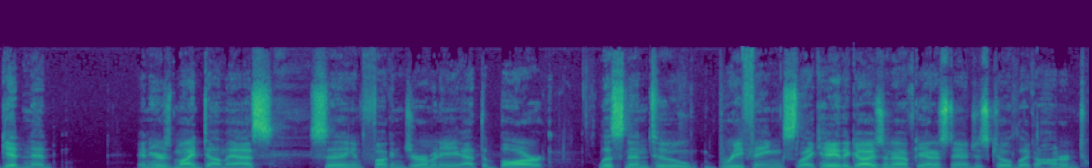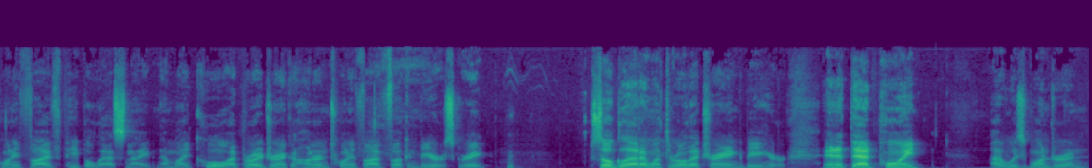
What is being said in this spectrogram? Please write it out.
getting it. And here's my dumbass sitting in fucking Germany at the bar listening to briefings like, hey, the guys in Afghanistan just killed like 125 people last night. And I'm like, cool, I probably drank 125 fucking beers. Great. So glad I went through all that training to be here. And at that point, I was wondering,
